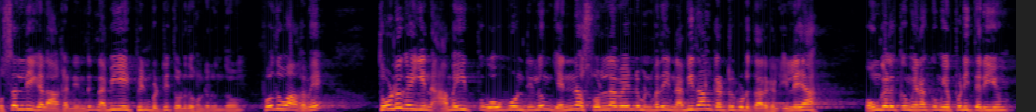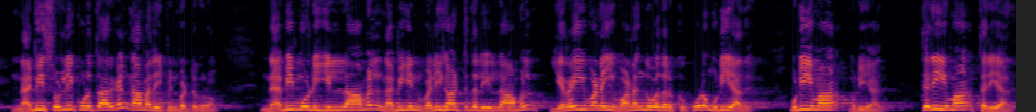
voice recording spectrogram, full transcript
முசல்லிகளாக நின்று நபியை பின்பற்றி தொழுது கொண்டிருந்தோம். பொதுவாகவே தொழுகையின் அமைப்பு ஒவ்வொன்றிலும் என்ன சொல்ல வேண்டும் என்பதை நபிதான் கற்றுக் கொடுத்தார்கள் இல்லையா? உங்களுக்கும் எனக்கும் எப்படி தெரியும்? நபி சொல்லி கொடுத்தார்கள் நாம் அதை பின்பற்றுகிறோம். நபி மொழி இல்லாமல் நபியின் வழிகாட்டுதல் இல்லாமல் இறைவனை வணங்குவதற்கு கூட முடியாது. முடியுமா? முடியாது. தெரியுமா? தெரியாது.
